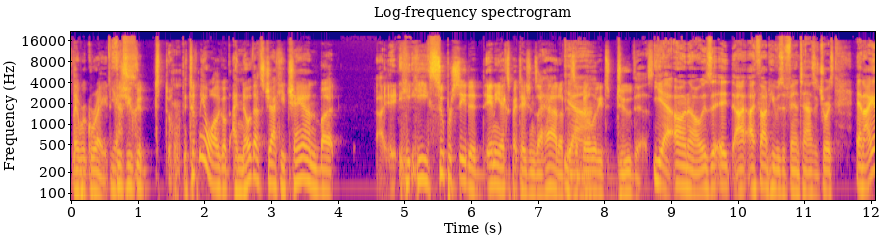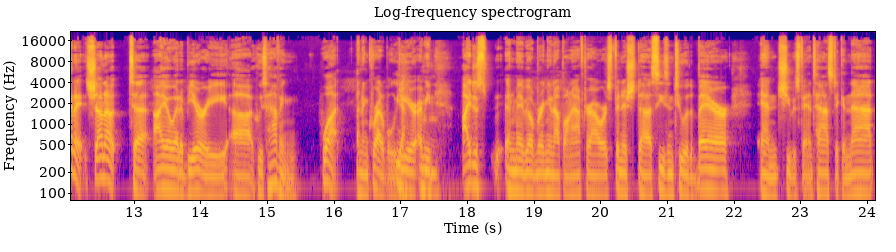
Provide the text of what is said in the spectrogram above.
They were great because you could. It took me a while to go. I know that's Jackie Chan, but he, he superseded any expectations I had of his Yeah. ability to do this. yeah. Oh no, is it, it? I, I thought he was a fantastic choice, and I got to shout out to Ayo Edebiri, uh, who's having what an incredible year. I mean, I just and maybe I'll bring it up on After Hours. Finished uh, season two of The Bear, and she was fantastic in that.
